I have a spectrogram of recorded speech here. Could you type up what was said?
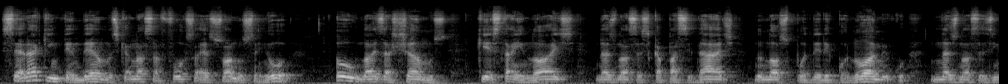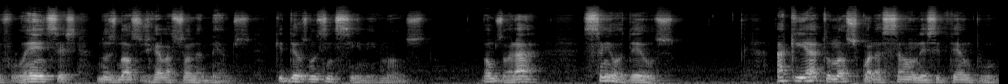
será que entendemos que a nossa força é só no Senhor? Ou nós achamos que está em nós, nas nossas capacidades, no nosso poder econômico, nas nossas influências, nos nossos relacionamentos. Que Deus nos ensine, irmãos. Vamos orar? Senhor Deus, aquieta o nosso coração nesse tempo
